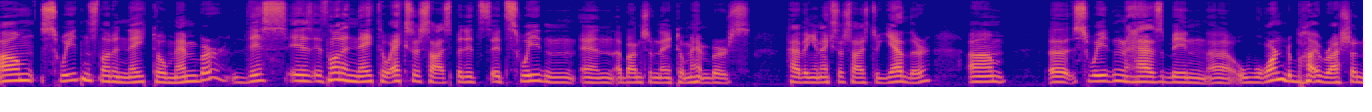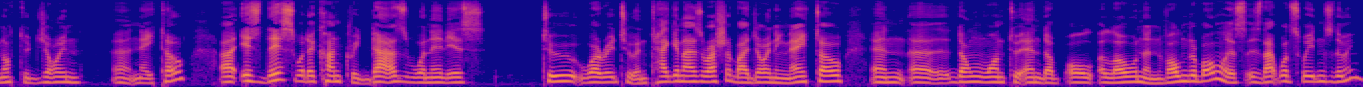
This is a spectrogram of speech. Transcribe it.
Um, Sweden's not a NATO member. This is it's not a NATO exercise, but it's it's Sweden and a bunch of NATO members having an exercise together. Um, uh, Sweden has been uh, warned by Russia not to join uh, NATO. Uh, is this what a country does when it is too worried to antagonize Russia by joining NATO and uh, don't want to end up all alone and vulnerable? Is is that what Sweden's doing?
